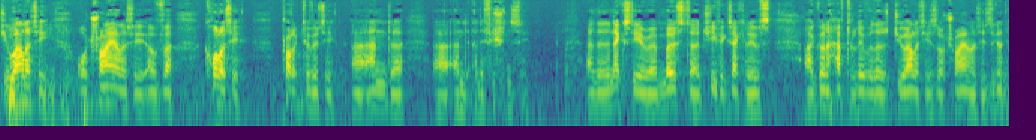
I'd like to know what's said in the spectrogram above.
duality or triality of uh, quality productivity uh, and, uh, uh, and, and, efficiency. And in the next era, most chief executives are going to have to live with those dualities or trialities. They're going to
